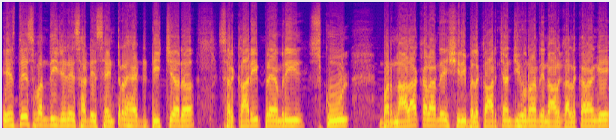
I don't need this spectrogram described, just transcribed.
ਇਸ ਦੇ ਸੰਬੰਧੀ ਜਿਹੜੇ ਸਾਡੇ ਸੈਂਟਰ ਹੈੱਡ ਟੀਚਰ, ਸਰਕਾਰੀ ਪ੍ਰਾਇਮਰੀ ਸਕੂਲ ਬਰਨਾਲਾ ਕਲਾਂ ਦੇ ਸ਼੍ਰੀ ਬਲਕਾਰ ਚੰਦ ਜੀ ਹੋਰਾਂ ਦੇ ਨਾਲ ਗੱਲ ਕਰਾਂਗੇ।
